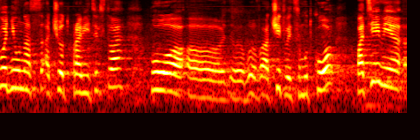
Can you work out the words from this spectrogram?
Сегодня у нас отчет правительства по, э, отчитывается МУДКО по теме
